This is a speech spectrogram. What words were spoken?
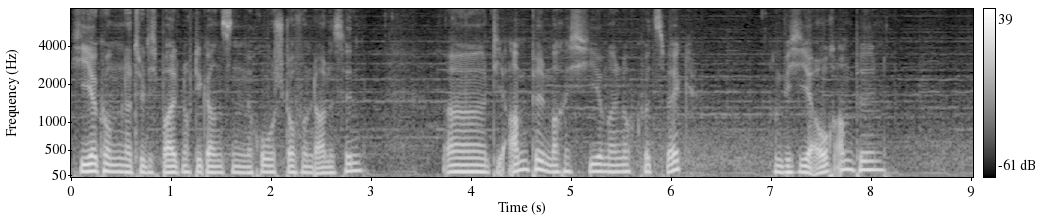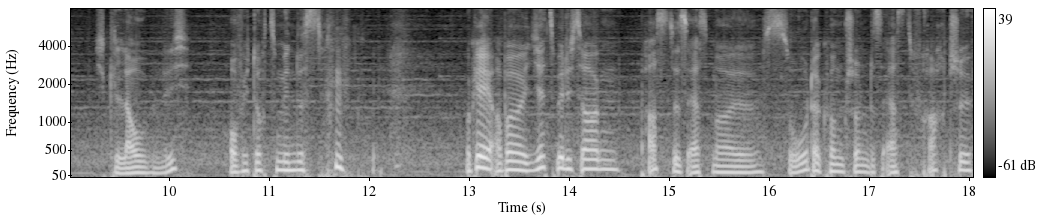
Hier kommen natürlich bald noch die ganzen Rohstoffe und alles hin. Äh, die Ampel mache ich hier mal noch kurz weg. Haben wir hier auch Ampeln? Ich glaube nicht. Hoffe ich doch zumindest. okay, aber jetzt würde ich sagen, passt es erstmal so. Da kommt schon das erste Frachtschiff.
